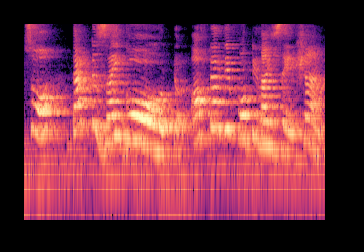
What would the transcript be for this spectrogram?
So that zygote after the fertilization,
